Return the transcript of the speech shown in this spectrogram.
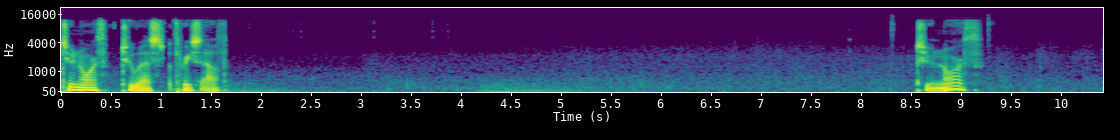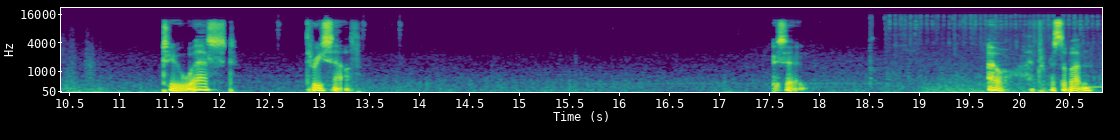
Two north, two west, three south. Two north, two west, three south. Is it? Oh, I have to press the button.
